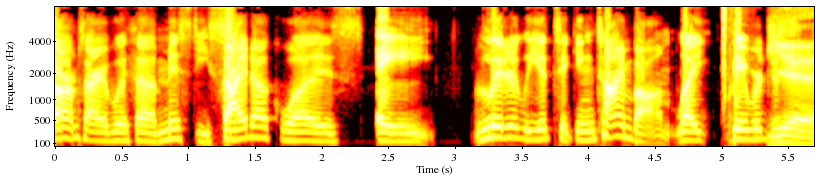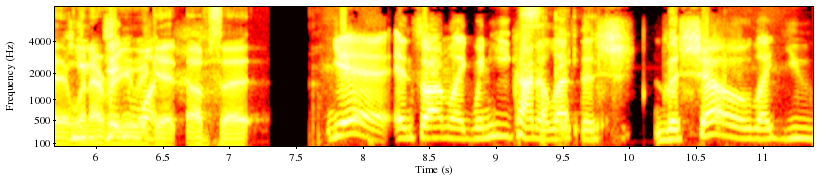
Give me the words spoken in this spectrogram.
or I'm sorry, with uh, Misty, Psyduck was a literally a ticking time bomb. Like they were just yeah, whenever you didn't would want- get upset. yeah, and so I'm like, when he kind of left the sh- the show, like you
